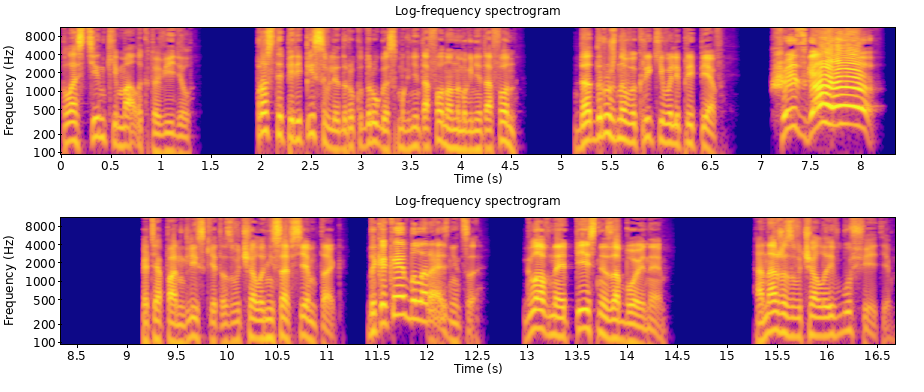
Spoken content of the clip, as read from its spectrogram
Пластинки мало кто видел. Просто переписывали друг у друга с магнитофона на магнитофон, да дружно выкрикивали припев «Шизгару!» Хотя по-английски это звучало не совсем так. Да какая была разница? Главное, песня забойная. Она же звучала и в буфете.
